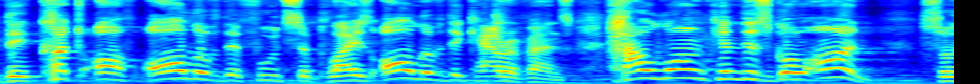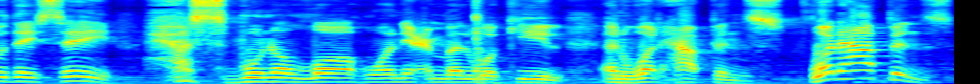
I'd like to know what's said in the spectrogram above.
They cut off all of the food supplies, all of the caravans. How long can this go on? So they say, Hasbunallah wa ni'mal wakil. And what happens? What happens?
